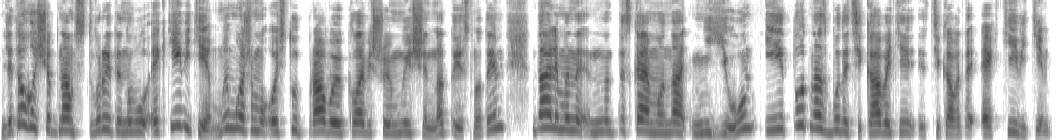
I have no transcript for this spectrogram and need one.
Для того, щоб нам створити нову Activity, ми можемо ось тут правою клавішою миші натиснути. Далі ми натискаємо на New, і тут нас буде цікавити, цікавити Activity.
